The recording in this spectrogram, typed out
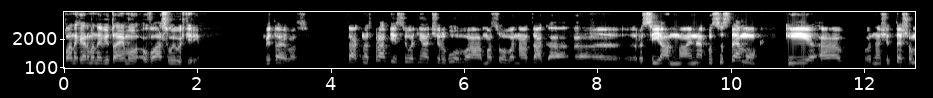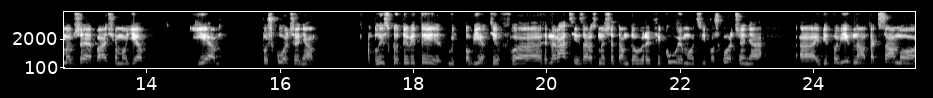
Пане Германе, вітаємо вас. Ви в ефірі. Вітаю вас. Так, насправді сьогодні чергова масована атака е, росіян на енергосистему, і значить, те, що ми вже бачимо, є, є пошкодження близько 9 об'єктів е, генерації. Зараз ми ще там доверифікуємо ці пошкодження. Е, відповідно, так само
